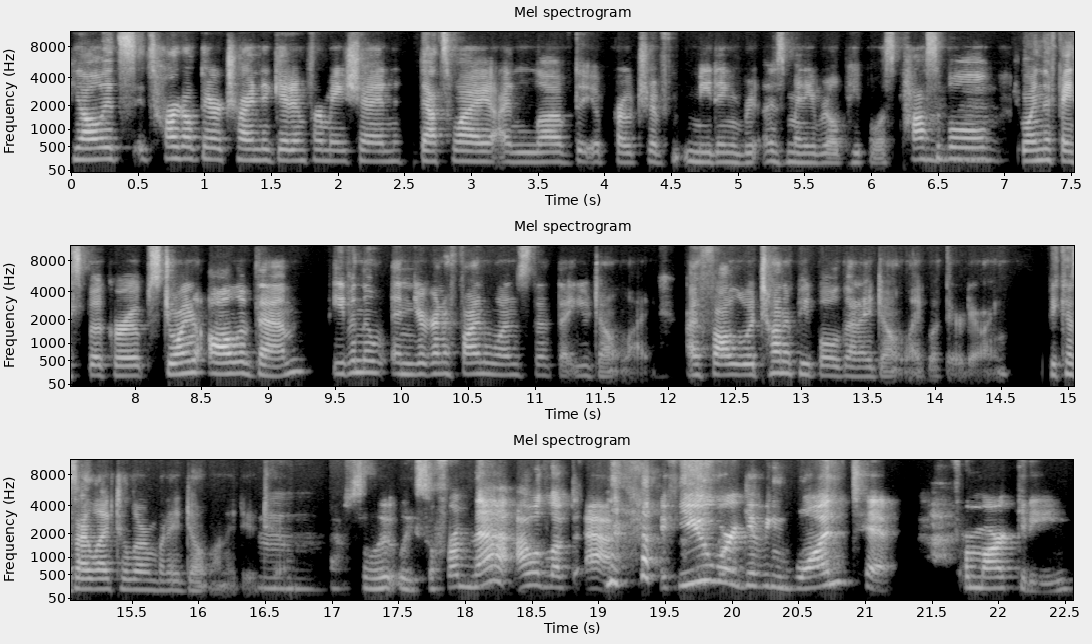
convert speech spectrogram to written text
Y'all, it's it's hard out there trying to get information. That's why I love the approach of meeting re- as many real people as possible. Mm-hmm. Join the Facebook groups, join all of them, even though and you're going to find ones that that you don't like. I follow a ton of people that I don't like what they're doing because I like to learn what I don't want to do too. Mm, absolutely. So from that, I would love to ask if you were giving one tip for marketing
